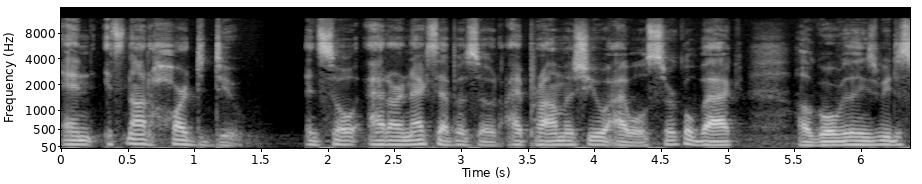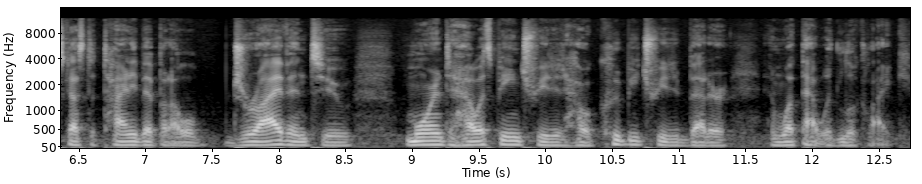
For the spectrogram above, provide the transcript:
And it's not hard to do. And so at our next episode, I promise you, I will circle back. I'll go over the things we discussed a tiny bit, but I will drive into more into how it's being treated, how it could be treated better, and what that would look like.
